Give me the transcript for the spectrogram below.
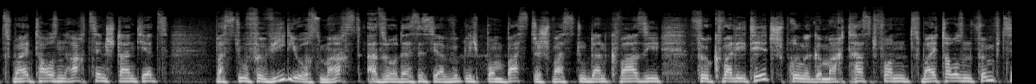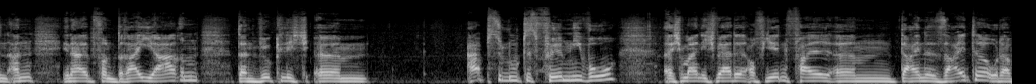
2018 stand jetzt, was du für Videos machst, also das ist ja wirklich bombastisch, was du dann quasi für Qualitätssprünge gemacht hast von 2015 an innerhalb von drei Jahren, dann wirklich ähm, absolutes Filmniveau. Ich meine, ich werde auf jeden Fall ähm, deine Seite oder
